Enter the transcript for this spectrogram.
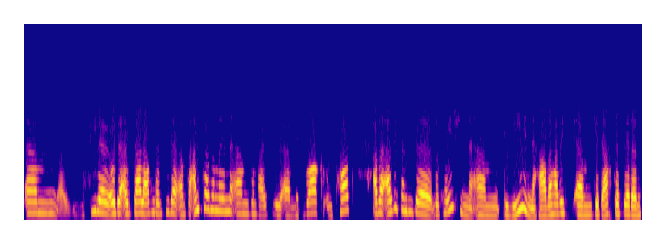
ähm, viele oder äh, da laufen dann viele ähm, Veranstaltungen, ähm, zum Beispiel ähm, mit Rock und Pop. Aber als ich dann diese Location ähm, gesehen habe, habe ich ähm, gedacht, das wäre dann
